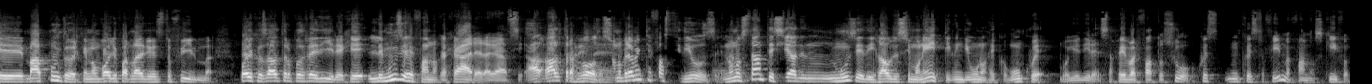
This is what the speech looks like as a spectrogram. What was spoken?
E- ma appunto perché non voglio parlare di questo film. Poi cos'altro potrei dire? Che le musiche fanno cacare, ragazzi. A- altra cosa, sono veramente fastidiose. Nonostante sia musiche di Claudio Simonetti, quindi uno che comunque, voglio dire, sapeva il fatto suo, quest- in questo film fanno schifo.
